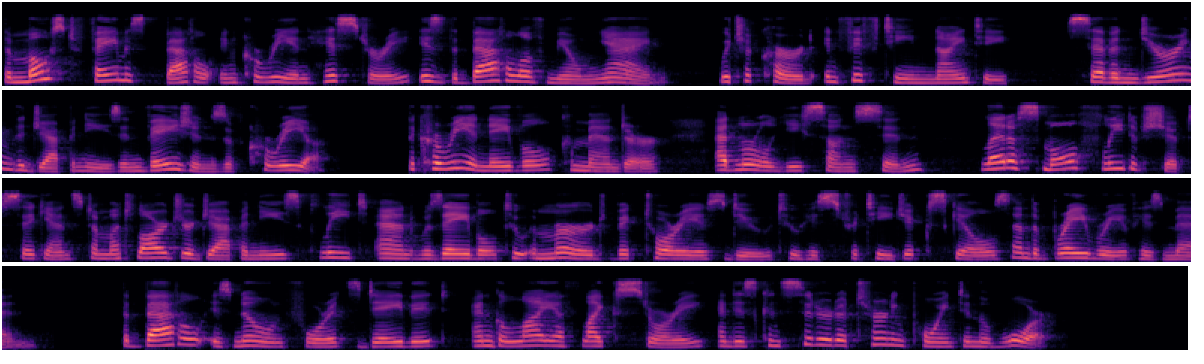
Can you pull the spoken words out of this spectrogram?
The most famous battle in Korean history is the battle of Myeongnyang, which occurred in 1590, seven during the Japanese invasions of Korea. The Korean naval commander, Admiral Yi Sun sin, led a small fleet of ships against a much larger Japanese fleet, and was able to emerge victorious due to his strategic skill and the bravery of his men. The battle is known for its David and Goliath like story, and is considered a turning point in the war.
